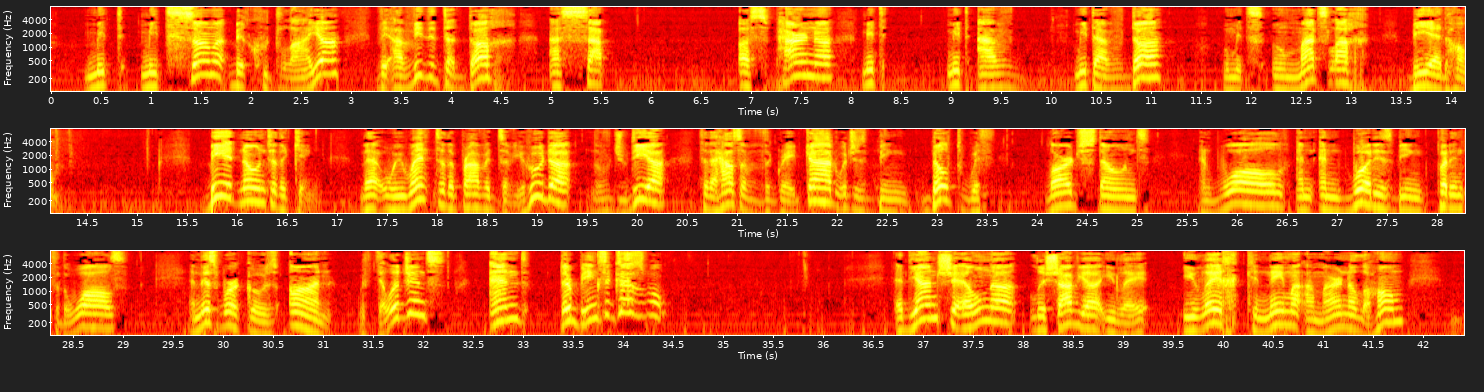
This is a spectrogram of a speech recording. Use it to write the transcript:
מתשם בכותליה, ואביד את הדוח אספרנה מתעבדה ומצלח ביד home. Be it known to the king that we went to the province of Yehuda, of Judea, to the house of the great God, which is being built with large stones and wall and, and wood is being put into the walls. And this work goes on with diligence and they're being successful. Edyan she'elna l'shavya ilech kinema amarna lahom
